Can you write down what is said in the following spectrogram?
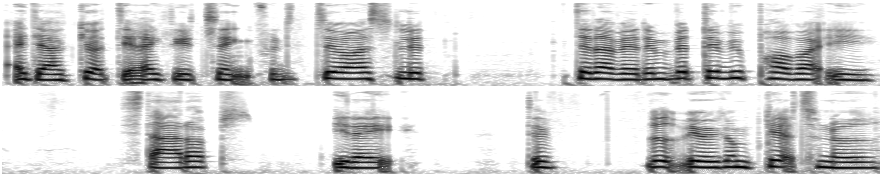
at jeg har gjort de rigtige ting. For det er også lidt det der ved det, det vi prøver i startups i dag, det ved vi jo ikke, om det bliver til noget.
